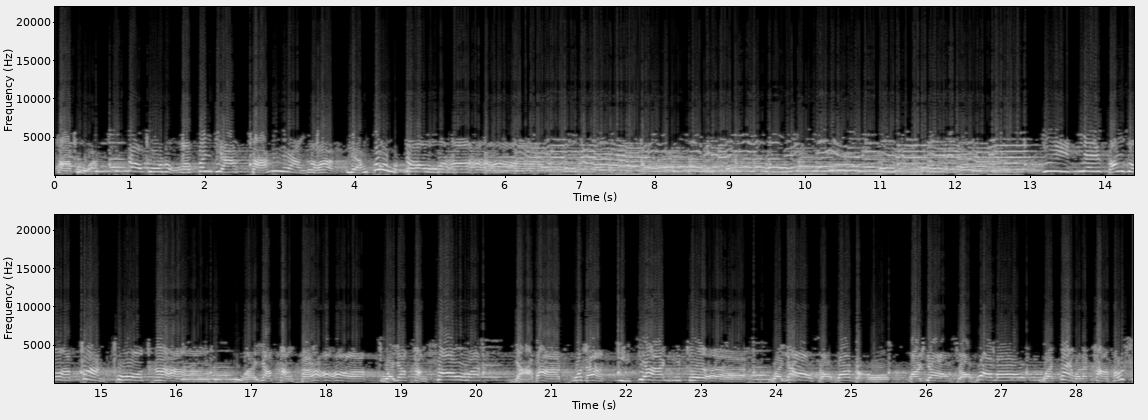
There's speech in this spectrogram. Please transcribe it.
法过，倒不如分家，咱们两个两够招啊！一边房子半出炕，我要炕头，我要炕烧啊！哑巴图上一家一个，我要小花狗，我要小花猫，我在我的炕头上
